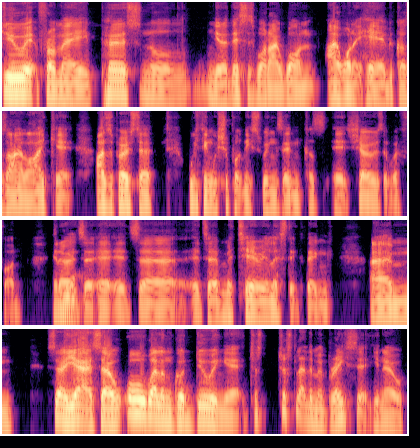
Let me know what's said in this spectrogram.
do it from a personal, you know, this is what I want. I want it here because I like it, as opposed to we think we should put these swings in because it shows that we're fun. You know, Yeah. it's a it's a it's a materialistic thing. Um, so yeah, so all well and good doing it. Just just let them embrace it. You know,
